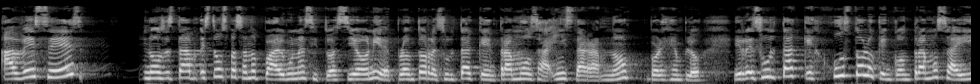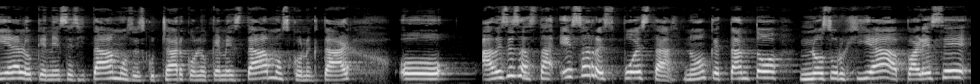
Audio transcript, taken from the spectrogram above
a veces nos está, estamos pasando por alguna situación y de pronto resulta que entramos a Instagram, ¿no? Por ejemplo, y resulta que justo lo que encontramos ahí era lo que necesitábamos escuchar, con lo que necesitábamos conectar, o a veces hasta esa respuesta, ¿no? Que tanto nos surgía aparece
